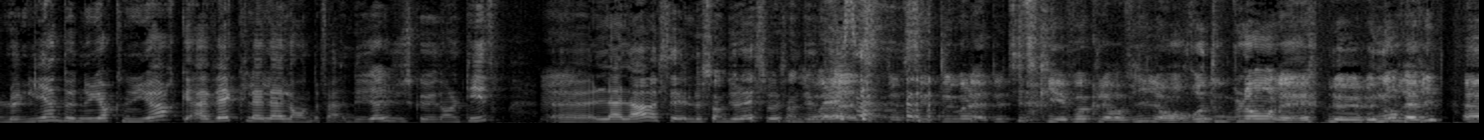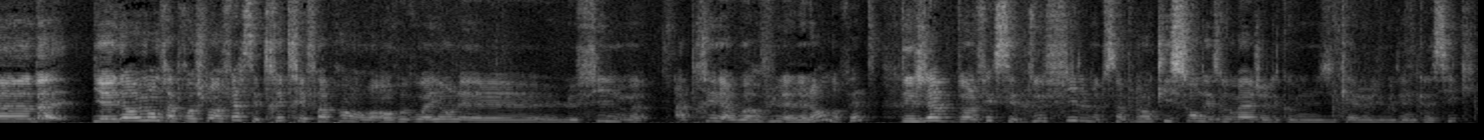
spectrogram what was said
le lien de New York New York avec La La Land. Enfin déjà jusque dans le titre. Euh, Lala, c'est Los Angeles, Los Angeles. Voilà, donc c'est deux, voilà, deux titres qui évoquent leur ville en redoublant le, le, nom de la ville. Euh, bah, il y a énormément de rapprochements à faire, c'est très très frappant en, revoyant le film après avoir vu La La Land en fait. Déjà dans le fait que c'est deux films tout simplement qui sont des hommages à la comédie musicale hollywoodienne classique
